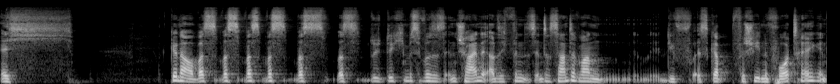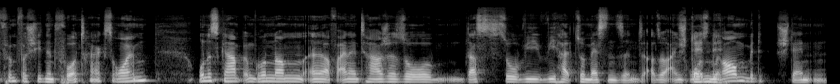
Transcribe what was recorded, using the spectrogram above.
ich Genau, was, was, was, was, was, was durch, durch ein bisschen was das Entscheidende, also ich finde das Interessante waren, die, es gab verschiedene Vorträge in fünf verschiedenen Vortragsräumen und es gab im Grunde genommen äh, auf einer Etage so, das so wie, wie halt so Messen sind, also einen großen Stände. Raum mit Ständen,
